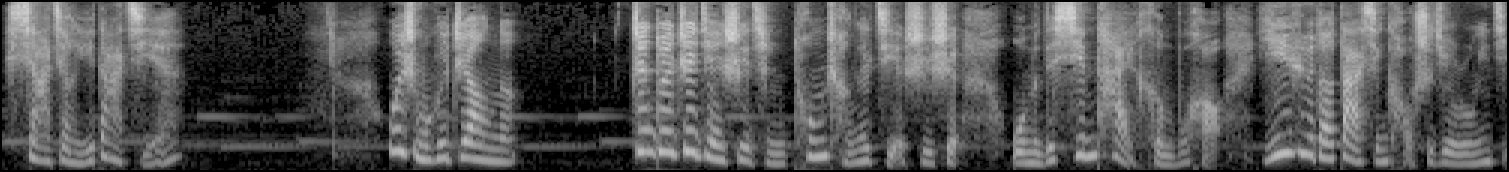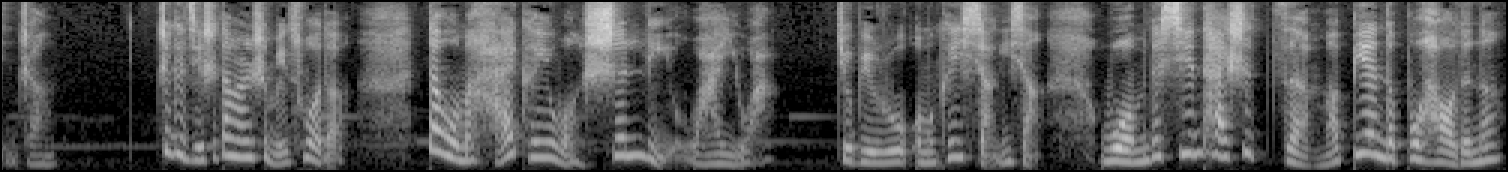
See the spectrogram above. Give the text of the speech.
下降一大截。为什么会这样呢？针对这件事情，通常的解释是我们的心态很不好，一遇到大型考试就容易紧张。这个解释当然是没错的，但我们还可以往深里挖一挖。就比如，我们可以想一想，我们的心态是怎么变得不好的呢？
